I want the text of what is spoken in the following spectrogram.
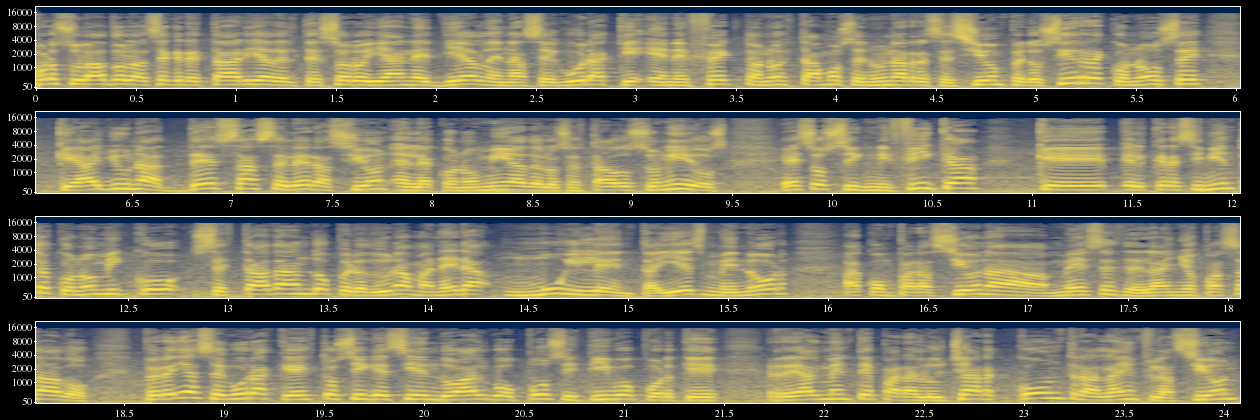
Por su lado, la secretaria del Tesoro Janet Yellen asegura que en efecto no estamos en una recesión, pero sí reconoce que hay una desaceleración en la economía de los Estados Unidos. Eso significa que el crecimiento económico se está dando, pero de una manera muy lenta y es menor a comparación a meses del año pasado. Pero ella asegura que esto sigue siendo algo positivo porque realmente para luchar contra la inflación,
